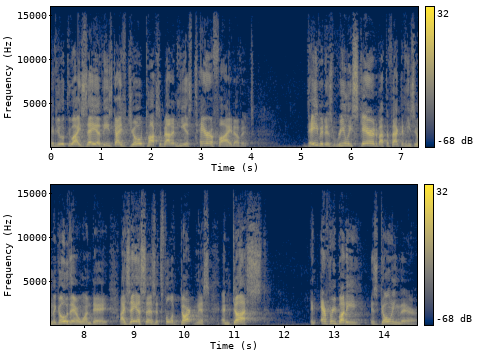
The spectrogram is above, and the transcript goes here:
if you look through Isaiah, these guys, Job talks about it and he is terrified of it. David is really scared about the fact that he's going to go there one day. Isaiah says it's full of darkness and dust, and everybody is going there.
